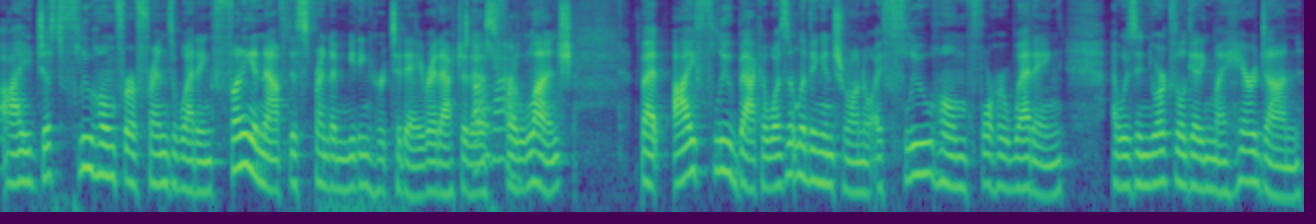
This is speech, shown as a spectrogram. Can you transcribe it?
I just flew home for a friend's wedding. Funny enough, this friend I'm meeting her today, right after oh, this, oh, wow. for lunch. But I flew back. I wasn't living in Toronto. I flew home for her wedding. I was in Yorkville getting my hair done,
